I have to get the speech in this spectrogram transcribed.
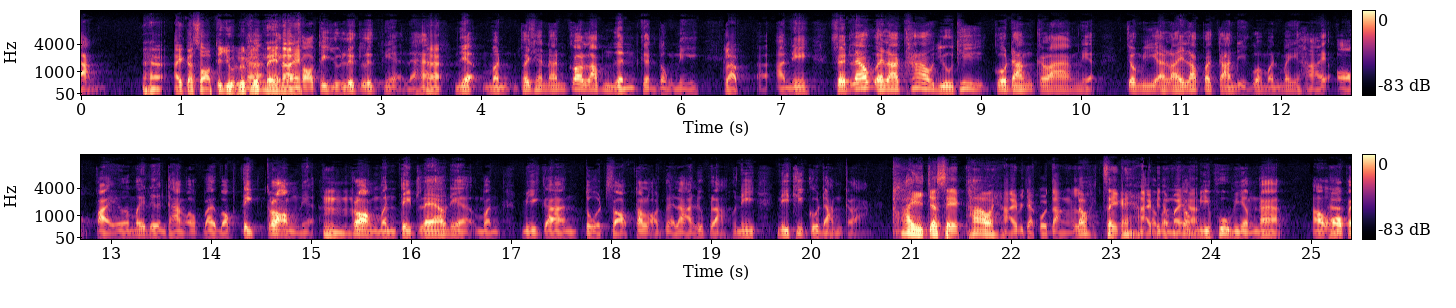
ดังฮะไอกระสอบที่อยู่ลึกๆในไอ้ใน กระสอบที่อยู่ลึกๆเนี่ยนะฮะฮะ เนี่ยมันเพราะฉะนั้นก็รับเงินกันตรงนี้กลับ อะอันนี้เสร็จแล้วเวลาข้าวอยู่ที่โกดังกลางเนี่ยจะมีอะไรรับประกันอีกว่ามันไม่หายออกไปมันไม่เดินทางออกไปบอกติดกล้องเนี่ย อืม กล้องมันติดแล้วเนี่ยมันมีการตรวจสอบตลอดเวลาหรือเปล่านี่นี่ที่โกดังกลางใครจะเสกข้าวให้หายไปจากโกดัง แล้วเสกให้หายไปทำไมนต้องฮะมีผู้มีอำนาจ เอาฮะออกไป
